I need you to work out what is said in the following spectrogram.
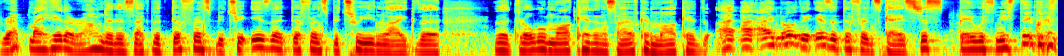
wrap my head around it. It's like the difference between is there a difference between like the the global market and the South African market. I, I, I know there is a difference, guys. Just bear with me, stick with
